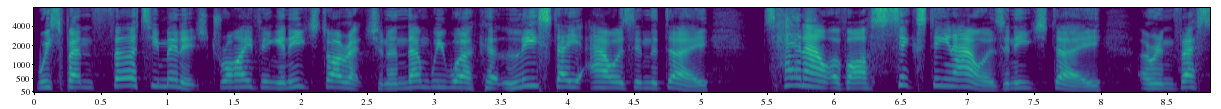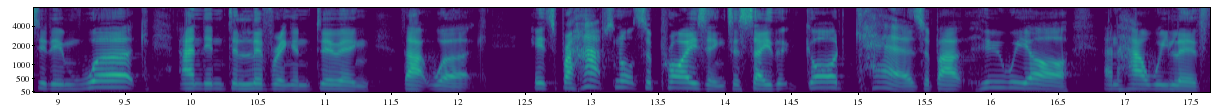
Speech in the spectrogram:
We spend 30 minutes driving in each direction, and then we work at least eight hours in the day. 10 out of our 16 hours in each day are invested in work and in delivering and doing that work. It's perhaps not surprising to say that God cares about who we are and how we live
